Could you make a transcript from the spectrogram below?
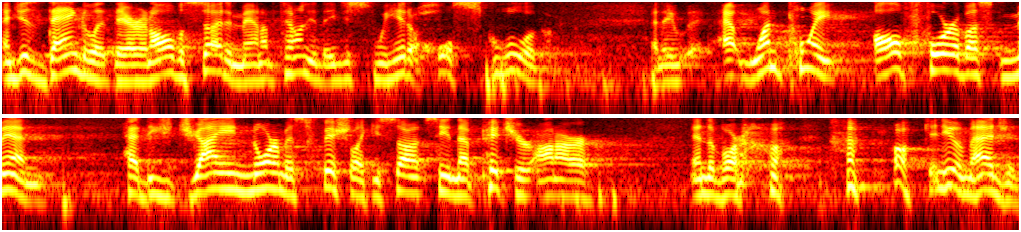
and just dangle it there. And all of a sudden, man, I'm telling you, they just, we hit a whole school of them. And they, at one point, all four of us men had these ginormous fish, like you saw see in that picture on our end of our. oh, can you imagine?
